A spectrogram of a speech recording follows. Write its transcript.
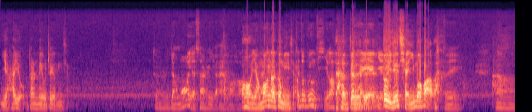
也还有，但是没有这个明显。就是养猫也算是一个爱好哈。哦，养猫那更明显了。这都不用提了对对 对，都已经潜移默化了。对，那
